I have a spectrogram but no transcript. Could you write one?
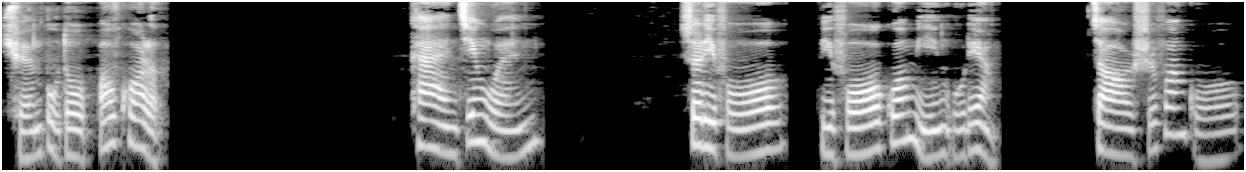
全部都包括了。看经文。舍利弗，彼佛光明无量，照十方国，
